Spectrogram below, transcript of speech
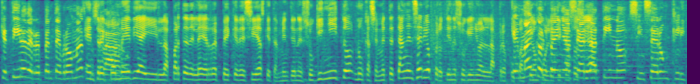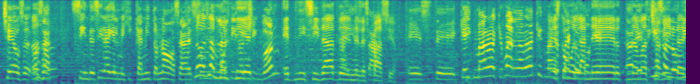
que tire de repente bromas. pues Entre claro. comedia y la parte del ERP que decías, que también tiene su guiñito, nunca se mete tan en serio, pero tiene su guiño a la Que preocupación Michael política Peña sea social. latino sin ser un cliché, o sea, o sea, sin decir ay el mexicanito, no, o sea, es No, un es la latino chingón. de- Ahí en el está. espacio. Este, Kate Mara, que bueno, la verdad Kate Mara Es está como la que, nerd, ah, nada más Hizo lo mismo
